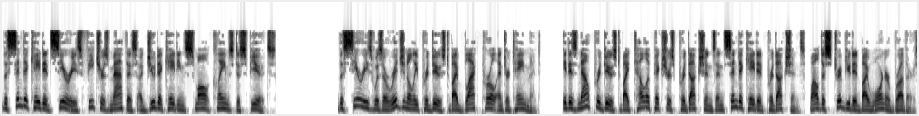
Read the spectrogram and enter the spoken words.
The syndicated series features Mathis adjudicating small claims disputes. The series was originally produced by Black Pearl Entertainment. It is now produced by Telepictures Productions and Syndicated Productions, while distributed by Warner Brothers.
